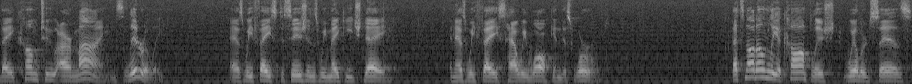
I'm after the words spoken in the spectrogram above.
They come to our minds, literally as we face decisions we make each day and as we face how we walk in this world. That's not only accomplished, Willard says,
